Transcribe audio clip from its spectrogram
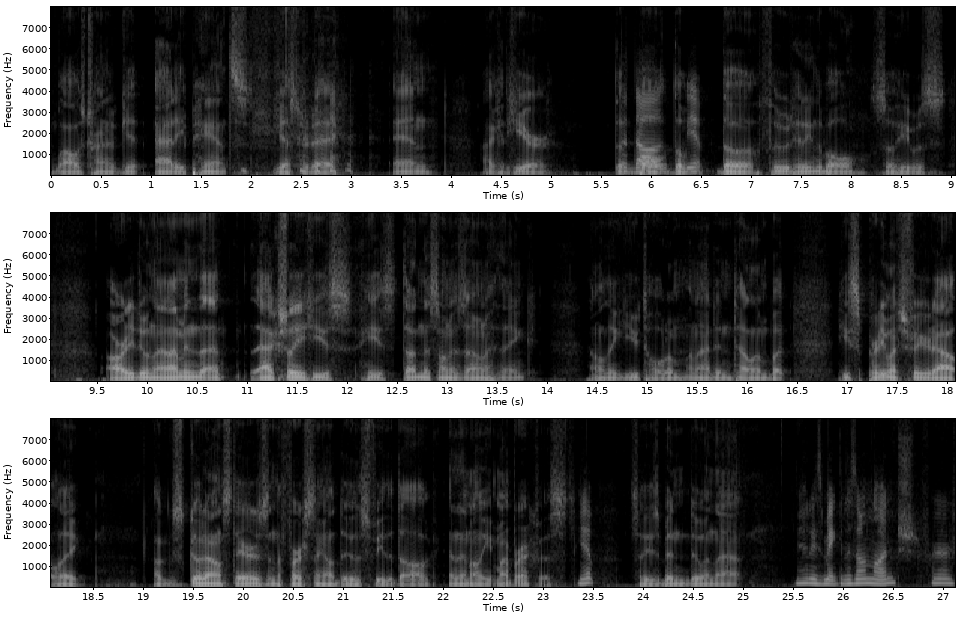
while I was trying to get Addie pants yesterday, and I could hear the, The bowl, dog, the yep. the food hitting the bowl. So he was already doing that. I mean, that actually he's he's done this on his own. I think. I don't think you told him, and I didn't tell him, but he's pretty much figured out like. I'll just go downstairs, and the first thing I'll do is feed the dog, and then I'll eat my breakfast. Yep. So he's been doing that. Yeah, he's making his own lunch for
